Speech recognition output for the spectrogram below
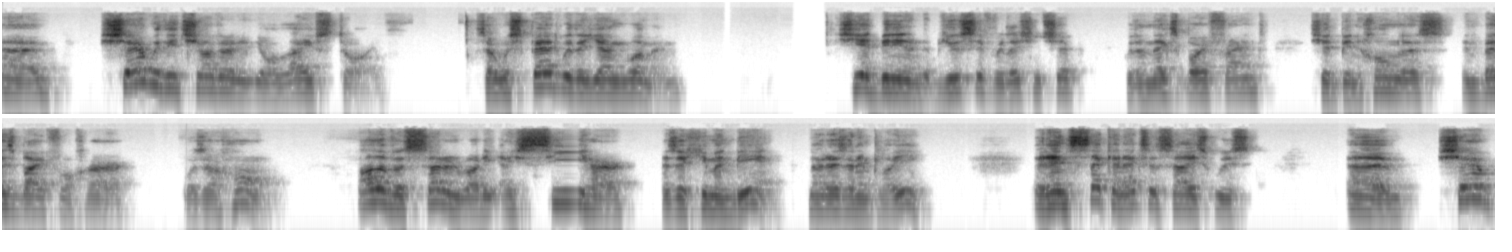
uh, share with each other your life story. So I was paired with a young woman. She had been in an abusive relationship with an ex boyfriend. She had been homeless, and Best Buy for her was her home. All of a sudden, Roddy, I see her as a human being, not as an employee. And then, second exercise was um, share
